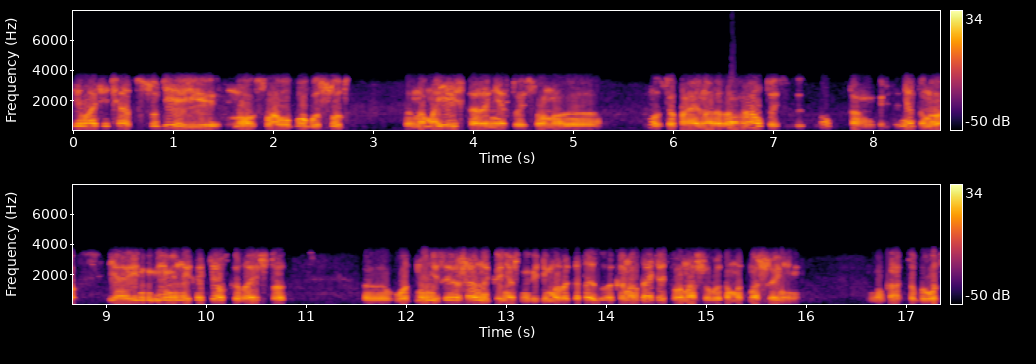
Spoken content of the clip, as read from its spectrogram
дела сейчас в суде, и, ну, слава богу, суд на моей стороне, то есть он э, ну, все правильно разобрал, то есть, ну, там, прецедента, но я именно и хотел сказать, что вот, ну, несовершенно, конечно, видимо, законодательство наше в этом отношении, ну, как-то бы вот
